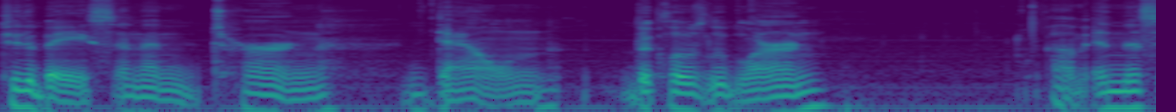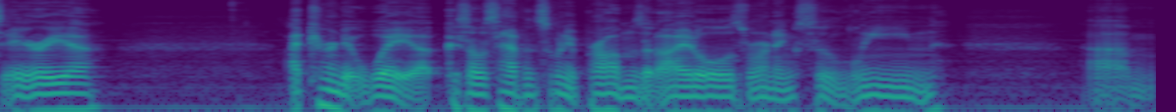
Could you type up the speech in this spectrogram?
to the base and then turn down the closed loop learn. Um, in this area, I turned it way up because I was having so many problems at idle. was running so lean. Um,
